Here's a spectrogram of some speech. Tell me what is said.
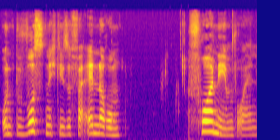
und bewusst nicht diese Veränderung vornehmen wollen.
